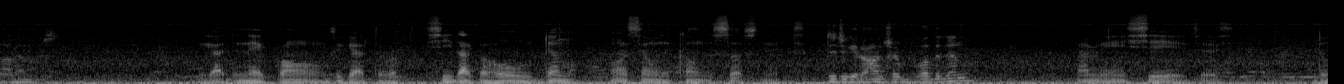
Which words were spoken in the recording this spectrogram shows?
Lord. You got the neck bones, you got the. She like a whole dinner. You know what I'm saying when it comes to substance. Did you get an entree before the dinner? I mean, shit, just the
